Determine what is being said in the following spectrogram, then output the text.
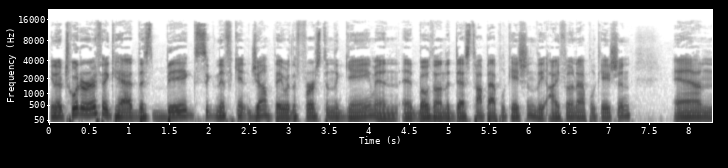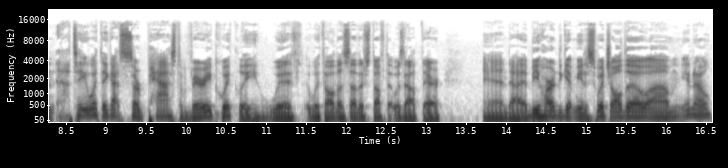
you know Twitterrific had this big significant jump. They were the first in the game, and and both on the desktop application, the iPhone application, and I'll tell you what, they got surpassed very quickly with with all this other stuff that was out there, and uh, it'd be hard to get me to switch. Although, um, you know,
